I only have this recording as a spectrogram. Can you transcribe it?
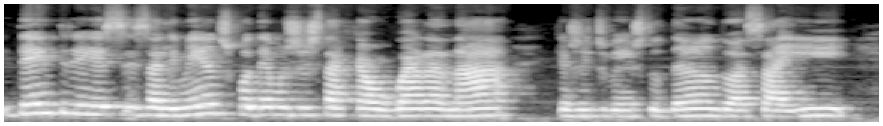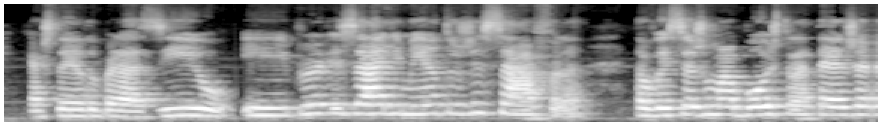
E dentre esses alimentos, podemos destacar o guaraná, que a gente vem estudando, o açaí, castanha do Brasil e priorizar alimentos de safra. Talvez seja uma boa estratégia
